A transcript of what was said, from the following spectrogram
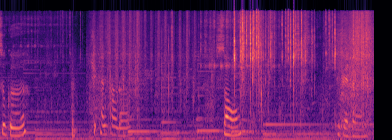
Sugar, chicken powder, salt together.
